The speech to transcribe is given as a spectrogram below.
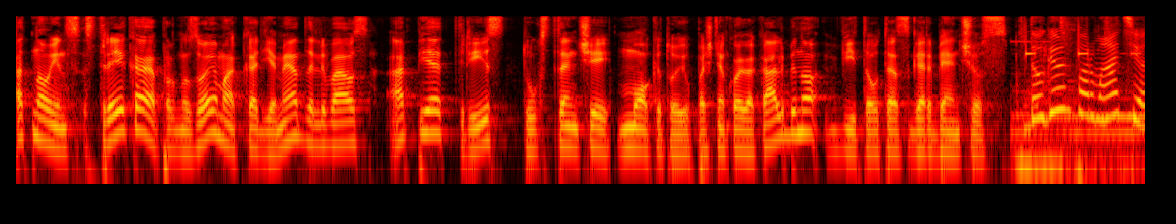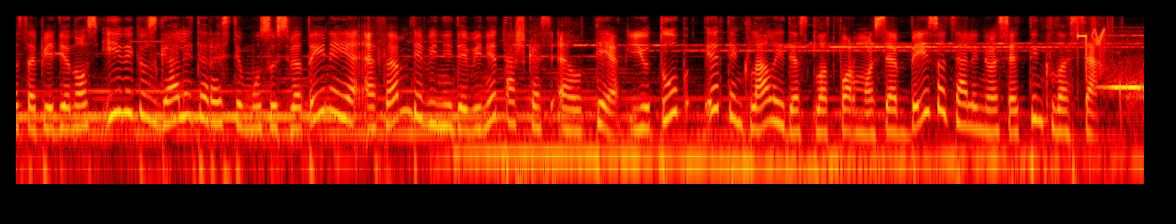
atnaujins streiką. Prognozuojama, kad jame dalyvaus apie 3000 mokytojų. Pašnekovė kalbino Vytautas Garbenčius. Daugiau informacijos apie dienos įvykius galite rasti mūsų svetainėje fm99.lt, YouTube ir tinklalaidės platformose bei socialiniuose tinkluose. Звезда.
